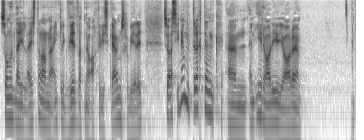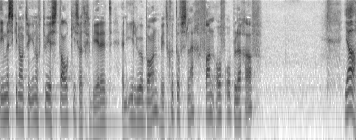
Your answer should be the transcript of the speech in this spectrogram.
sonder dat die luisteraar nou eintlik weet wat nou agter die skerms gebeur het. So as jy nou moet terugdink um, in u radiojare Jy miskien nog een of twee stalkies wat gebeur het in u loopbaan, weet goed of sleg van of op lig af? Ja,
